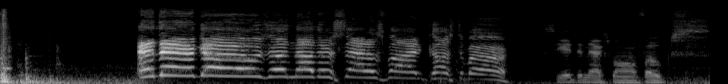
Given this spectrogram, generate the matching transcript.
And there goes another satisfied customer. See you at the next one, folks.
